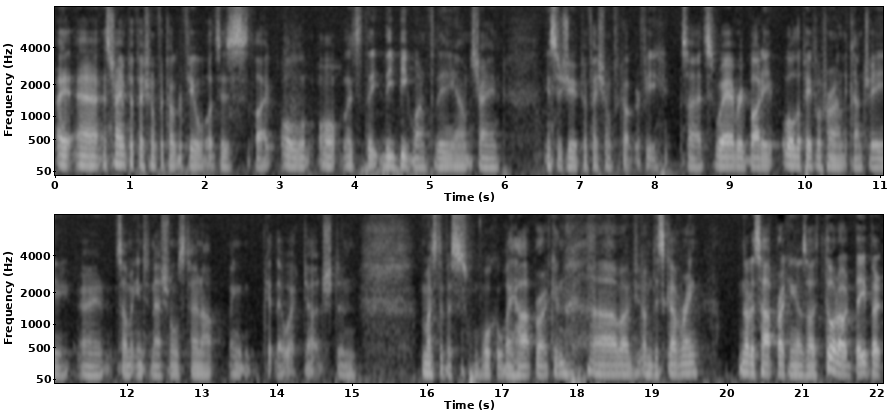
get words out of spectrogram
uh, uh, Australian Professional Photography Awards is like all, all it's the, the big one for the um, Australian Institute of Professional Photography. So it's where everybody, all the people from around the country and some internationals turn up and get their work judged. And most of us walk away heartbroken. Um, I've, I'm discovering not as heartbreaking as I thought I would be, but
